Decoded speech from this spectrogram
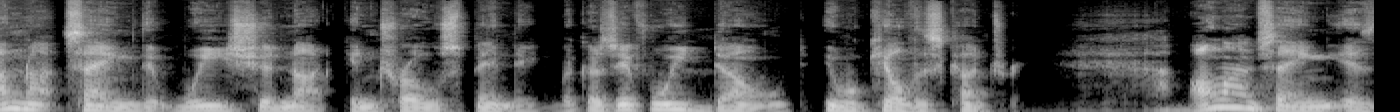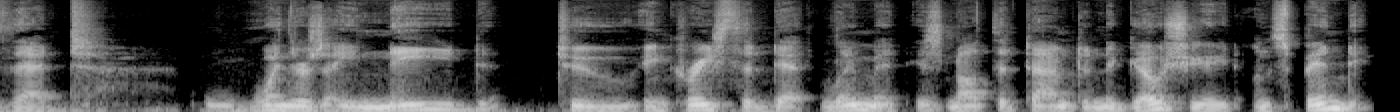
I'm not saying that we should not control spending because if we don't, it will kill this country. All I'm saying is that when there's a need to increase the debt limit is not the time to negotiate on spending.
